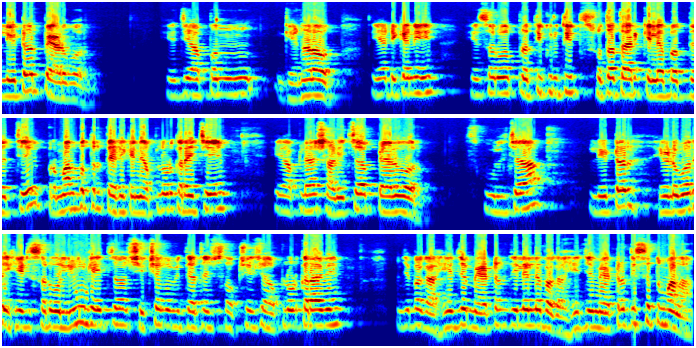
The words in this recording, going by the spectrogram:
लेटर पॅडवर हे जे आपण घेणार आहोत या ठिकाणी हे सर्व प्रतिकृतीत स्वतः तयार केल्याबद्दलचे प्रमाणपत्र त्या ठिकाणी अपलोड करायचे. हे आपल्या शाळेच्या पॅडवर स्कूलच्या लेटर हेडवर हे सर्व लिहून घ्यायचं. शिक्षक व विद्यार्थ्यांचे साक्षीचे अपलोड करावे. म्हणजे बघा हे जे मॅटर दिलेलं बघा हे जे मॅटर दिसतं तुम्हाला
